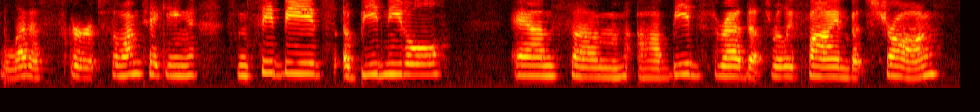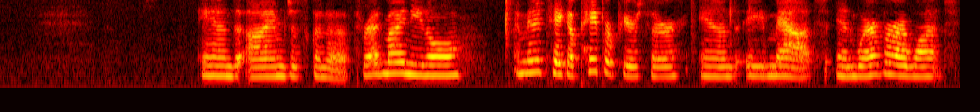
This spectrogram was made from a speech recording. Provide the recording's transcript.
lettuce skirt. So I'm taking some seed beads, a bead needle, and some uh, bead thread that's really fine but strong. And I'm just going to thread my needle. I'm going to take a paper piercer and a mat and wherever I want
